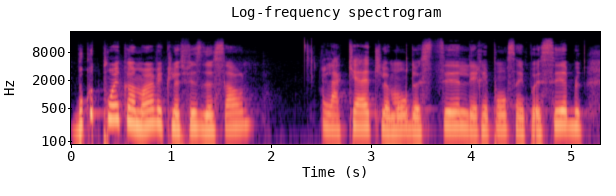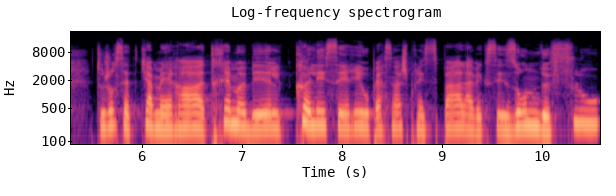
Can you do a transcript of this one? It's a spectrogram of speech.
beaucoup de points communs avec le fils de Saul. La quête, le monde hostile, les réponses impossibles. Toujours cette caméra très mobile, collée serrée au personnage principal avec ses zones de flou.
